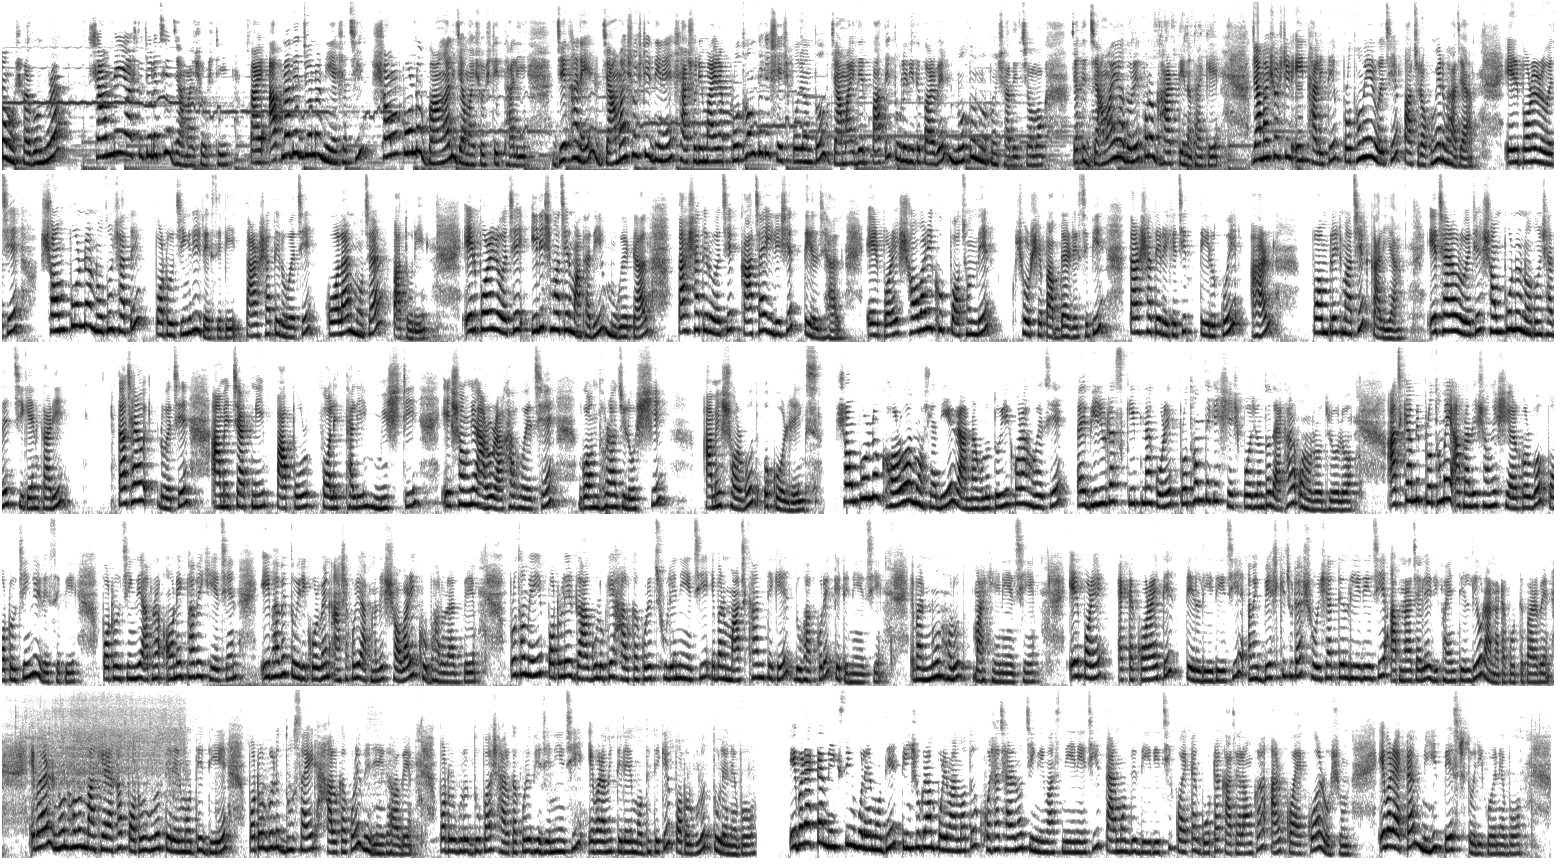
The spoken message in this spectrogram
নমস্কার বন্ধুরা, সামনেই আসতে চলেছে জামাই ষষ্ঠী। তাই আপনাদের জন্য নিয়ে এসেছি সম্পূর্ণ বাঙালি জামাই ষষ্ঠীর থালি, যেখানে জামাই ষষ্ঠীর দিনে শাশুড়ি মায়েরা প্রথম থেকে শেষ পর্যন্ত জামাইদের পাতে তুলে দিতে পারবেন নতুন নতুন স্বাদের চমক, যাতে জামাই আদরে কোনো ঘাটতি না থাকে। জামাই ষষ্ঠীর এই থালিতে প্রথমেই রয়েছে পাঁচ রকমের ভাজা। এরপরে রয়েছে সম্পূর্ণ নতুন সাথে পটল চিংড়ির রেসিপি তার সাথে রয়েছে কলার মোচার পাতুরি। এরপরে রয়েছে ইলিশ মাছের মাথা দিয়ে মুগের ডাল। তার সাথে রয়েছে কাঁচা ইলিশের তেল ঝাল। এরপরে সবারই খুব পছন্দের সর্ষে পাবদার রেসিপি তার সাথে রেখেছি তেলকই আর পমপ্লেট মাছের কালিয়া। এছাড়াও রয়েছে সম্পূর্ণ নতুন স্বাদের চিকেন কারি। তাছাড়াও রয়েছে আমের চাটনি, পাঁপড়, ফলের থালি, মিষ্টি। এর সঙ্গে আরও রাখা হয়েছে গন্ধরাজ লস্যি, আমের শরবত ও কোল্ড ড্রিঙ্কস। সম্পূর্ণ ঘরোয়া মশলা দিয়ে রান্নাগুলো তৈরি করা হয়েছে, তাই ভিডিওটা স্কিপ না করে প্রথম থেকে শেষ পর্যন্ত দেখার অনুরোধ রইল। আজকে আমি প্রথমেই আপনাদের সঙ্গে শেয়ার করব পটল চিংড়ির রেসিপি পটল চিংড়ি আপনারা অনেকভাবে খেয়েছেন, এইভাবে তৈরি করবেন আশা করি আপনাদের সবারই খুব ভালো লাগবে। প্রথমেই পটলের গাগুলোকে হালকা করে ছুলে নিয়েছি, এবার মাঝখান থেকে দুভাগ করে কেটে নিয়েছি। এবার নুন, হলুদ মাখিয়ে নিয়েছি। এরপরে একটা কড়াইতে তেল দিয়ে দিয়েছি। আমি বেশ কিছুটা সরিষার তেল দিয়ে দিয়েছি, আপনারা চাইলে রিফাইন তেল দিয়েও রান্নাটা করতে পারবেন। এবার নুন, হলুদ মাখিয়ে রাখা পটলগুলো তেলের মধ্যে দিয়ে, পটলগুলো দু সাইড হালকা করে ভেজে নিতে হবে। পটলগুলো দুপাশ হালকা করে ভেজে নিয়েছি। এবার আমি তেলের মধ্যে থেকে পটলগুলো তুলে নেব। এবার একটা মিক্সিং বোলের মধ্যে তিনশো গ্রাম পরিমাণ মতো খোসা ছাড়ানো চিংড়ি মাছ নিয়ে নিয়েছি। তার মধ্যে দিয়ে দিচ্ছি কয়েকটা গোটা কাঁচা লঙ্কা আর কয়েক কোয়া রসুন। এবার একটা মিহি পেস্ট তৈরি করে নেব।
